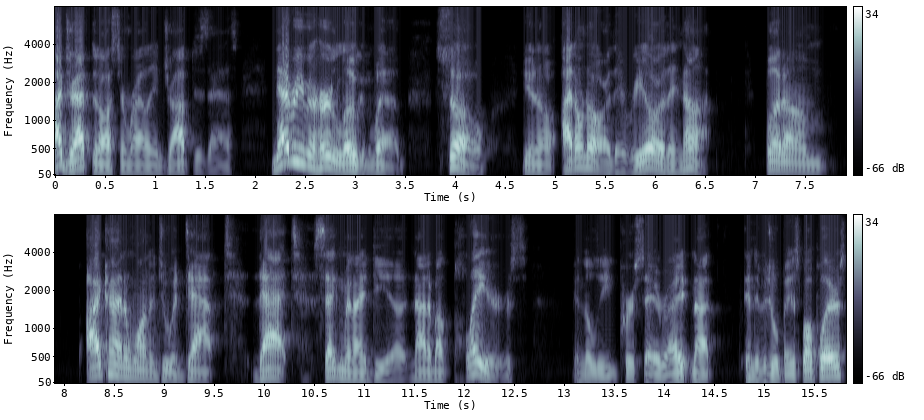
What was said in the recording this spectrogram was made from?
I drafted Austin Riley and dropped his ass. Never even heard of Logan Webb. So, you know, I don't know. Are they real or are they not? But um, I kind of wanted to adapt that segment idea, not about players in the league per se, right? Not individual baseball players,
